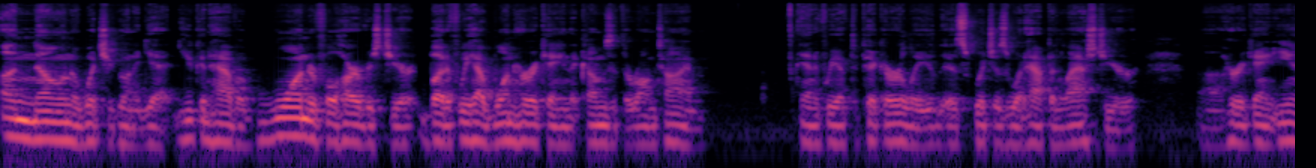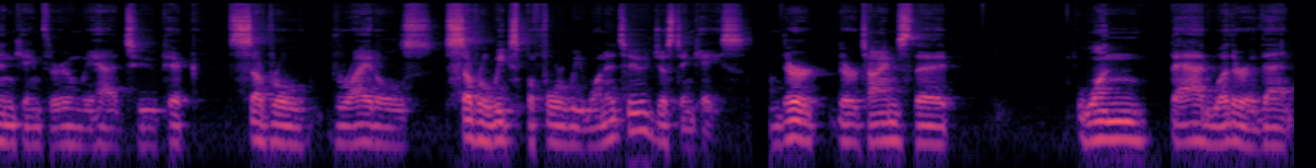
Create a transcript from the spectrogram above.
unknown of what you're going to get. You can have a wonderful harvest year, but if we have one hurricane that comes at the wrong time, and if we have to pick early, which is what happened last year, uh, Hurricane Ian came through, and we had to pick several varietals several weeks before we wanted to, just in case. There, there are times that one bad weather event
